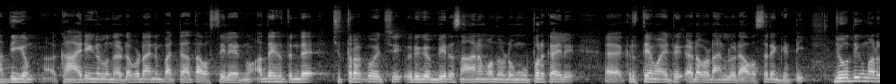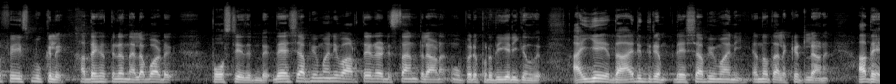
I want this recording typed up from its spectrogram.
അധികം കാര്യങ്ങളൊന്നും ഇടപെടാനും പറ്റാത്ത അവസ്ഥയിലായിരുന്നു. അദ്ദേഹത്തിന്റെ ചിത്രമൊക്കെ വെച്ച് ഒരു ഗംഭീര സാധനം വന്നുകൊണ്ട് മൂപ്പർക്കതിൽ കൃത്യമായിട്ട് ഇടപെടാനുള്ള ഒരു അവസരം കിട്ടി. ജ്യോതികുമാർ ഫേസ്ബുക്കിൽ അദ്ദേഹത്തിന്റെ നിലപാട് പോസ്റ്റ് ചെയ്തിട്ടുണ്ട്. ദേശാഭിമാനി വാർത്തയുടെ അടിസ്ഥാനത്തിലാണ് മൂപ്പർ പ്രതികരിക്കുന്നത്. അയ്യേ ദാരിദ്ര്യം ദേശാഭിമാനി എന്ന തലക്കെട്ടിലാണ്. അതെ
